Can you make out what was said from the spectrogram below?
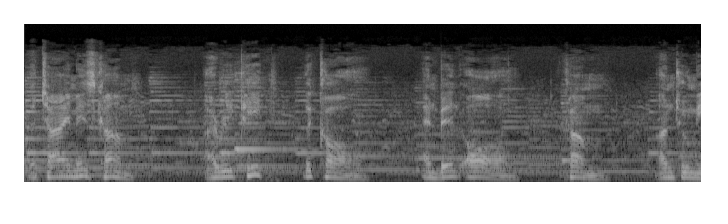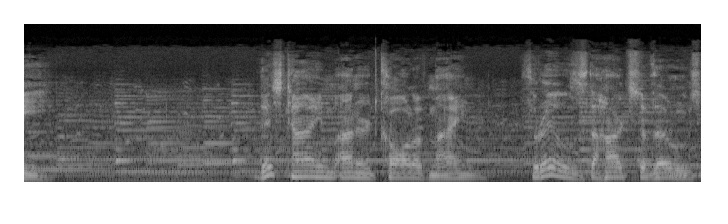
The time is come. I repeat the call and bid all come unto me. This time-honored call of mine thrills the hearts of those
